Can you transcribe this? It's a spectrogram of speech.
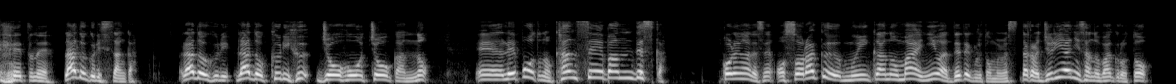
え、っとね、ラドグリスさんか。ラドグリ、ラドクリフ情報長官の、えー、レポートの完成版ですか？これがですね、おそらく6日の前には出てくると思います。だから、ジュリアーニさんの暴露と、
